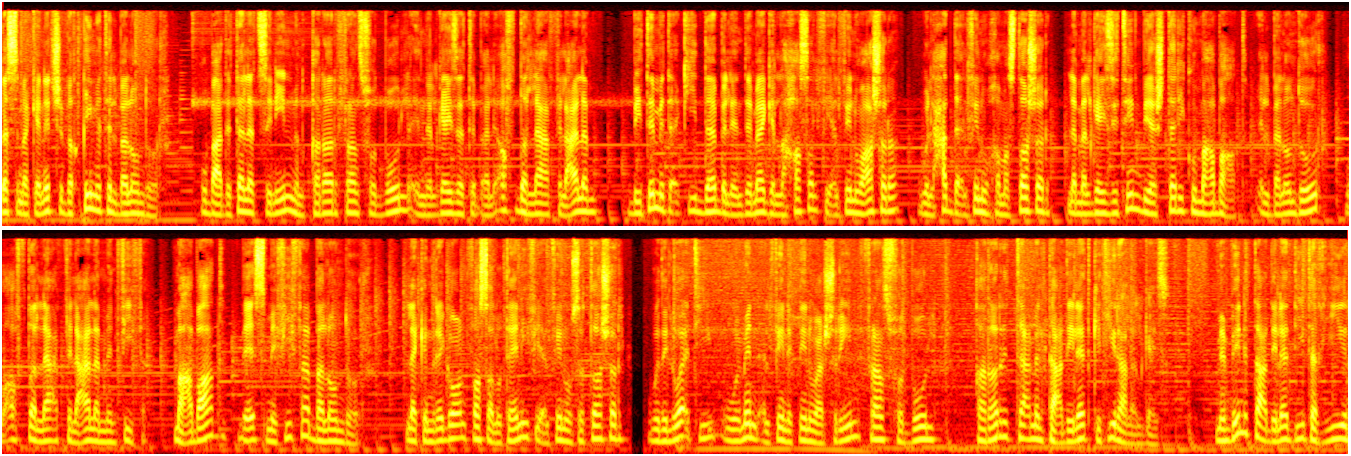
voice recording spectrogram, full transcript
بس ما كانتش بقيمة ال Ballon d'Or. وبعد ثلاث سنين من قرار فرانس فوتبول إن الجايزة تبقى لأفضل لاعب في العالم بيتم تأكيد ده بالاندماج اللي حصل في 2010 ولحد 2015 لما الجايزتين بيشتركوا مع بعض ال Ballon d'Or وأفضل لاعب في العالم من فيفا. مع بعض باسم فيفا Ballon d'Or. لكن رجعوا انفصلوا تاني في 2016 ودلوقتي ومن 2022 فرانس فوتبول قررت تعمل تعديلات كتير على الجائزة من بين التعديلات دي تغيير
